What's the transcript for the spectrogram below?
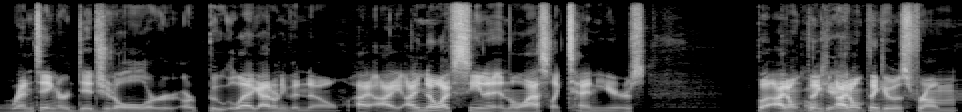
renting or digital or or bootleg, I don't even know. I I I know I've seen it in the last like 10 years. But I don't think Okay. I don't think it was from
